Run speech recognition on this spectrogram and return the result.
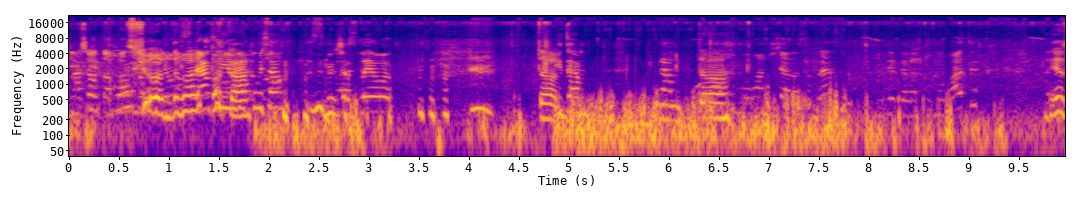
Дівчата, Все, давай, пока. Щасливо. Так. Ідемо. Ідемо. Вам ще раз адресу. Будете Я,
